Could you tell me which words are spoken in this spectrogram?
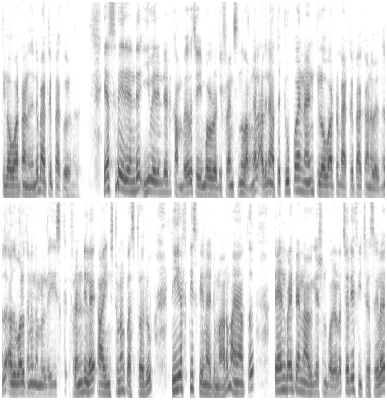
കിലോ വാട്ടാണ് ഇതിന്റെ ബാറ്ററി പാക്ക് വരുന്നത്. എസ് വേരിയന്റ് ഈ വേരിയന്റായിട്ട് കമ്പയർ ചെയ്യുമ്പോൾ ഉള്ള ഡിഫറൻസ് എന്ന് പറഞ്ഞാൽ അതിനകത്ത് two point nine kilo watt battery pack ആണ് വരുന്നത്. അതുപോലെ തന്നെ നമ്മളുടെ ഈ ഫ്രണ്ടിലെ ആ ഇൻസ്ട്രുമെന്റ് ക്ലസ്റ്റർ ഒരു ടി എഫ് ടി സ്ക്രീൻ ആയിട്ട് മാറും. അതിനകത്ത് ടെൻ ബൈ ടെൻ നാവിഗേഷൻ പോലെയുള്ള ചെറിയ ഫീച്ചേഴ്സുകളെ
